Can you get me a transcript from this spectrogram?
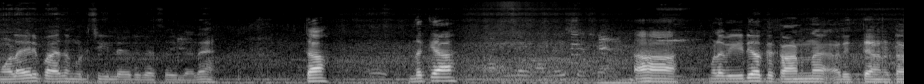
മുളയരി പായസം കുടിച്ചില്ല ഒരു രസമില്ല അല്ലേ? താ എന്തൊക്കെയാ? ആ നമ്മളെ വീഡിയോ ഒക്കെ കാണുന്ന അടുത്താണ് കേട്ടോ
